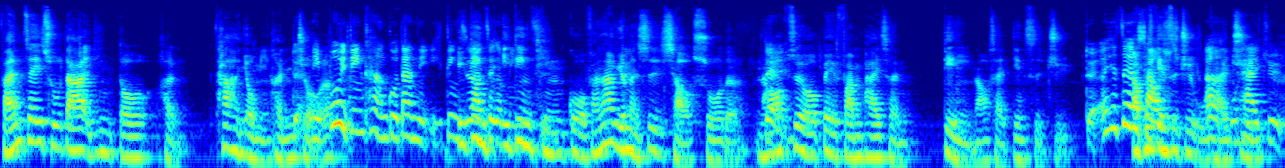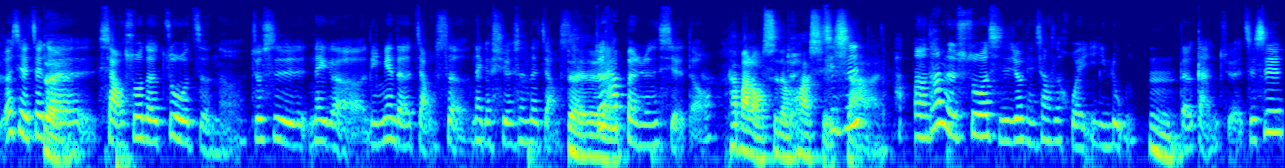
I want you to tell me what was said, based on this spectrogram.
反正这一出大家一定都很，他很有名很久了。你不一定看过，但你一定一知道这个定一定。听过，反正它原本是小说的，然后最后被翻拍成电影，然后才电视剧。对，而且这个小电视剧舞台呃、舞剧台剧，而且这个小说的作者呢，就是那个里面的角色，那个学生的角色，对对对就是他本人写的哦。他把老师的话写其实下来，嗯、他们说其实有点像是回忆录嗯，的感觉，只是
